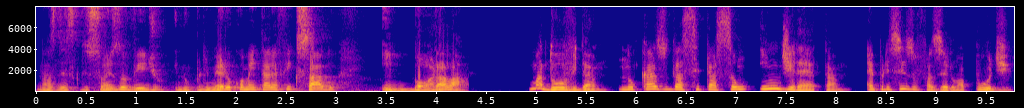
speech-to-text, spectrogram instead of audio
nas descrições do vídeo e no primeiro comentário fixado e bora lá! Uma dúvida, no caso da citação indireta, é preciso fazer o APUD?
